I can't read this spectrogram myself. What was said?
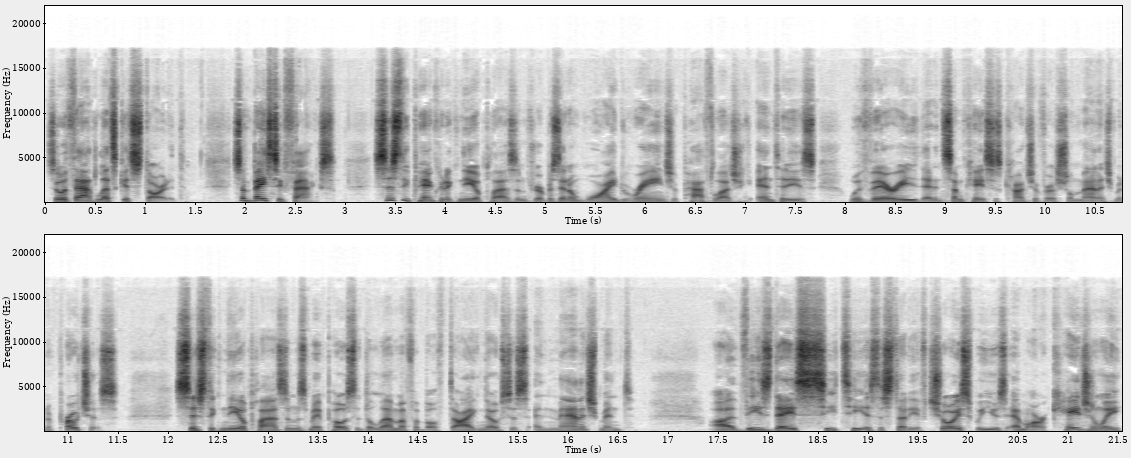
So, with that, let's get started. Some basic facts. Cystic pancreatic neoplasms represent a wide range of pathologic entities with varied and, in some cases, controversial management approaches. Cystic neoplasms may pose a dilemma for both diagnosis and management. Uh, these days, CT is the study of choice. We use MR occasionally,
